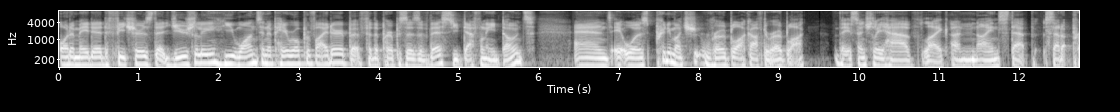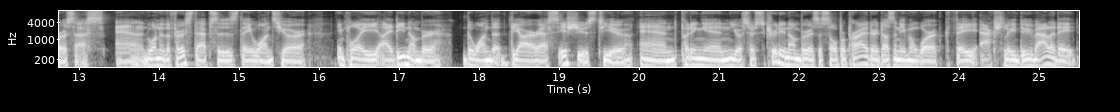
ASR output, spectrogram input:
automated features that usually you want in a payroll provider, but for the purposes of this, you definitely don't. And it was pretty much roadblock after roadblock. They essentially have like a nine step setup process. And one of the first steps is they want your employee ID number, the one that the IRS issues to you. And putting in your social security number as a sole proprietor doesn't even work. They actually do validate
